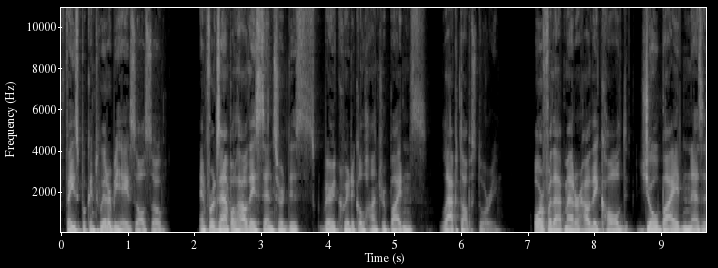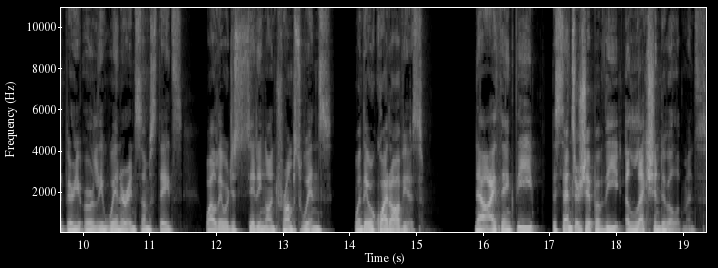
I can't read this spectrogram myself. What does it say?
Facebook and Twitter behaves also, and for example, how they censored this very critical Hunter Biden's laptop story or for that matter, how they called Joe Biden as a very early winner in some states while they were just sitting on Trump's wins when they were quite obvious. Now, I think the, the censorship of the election developments,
